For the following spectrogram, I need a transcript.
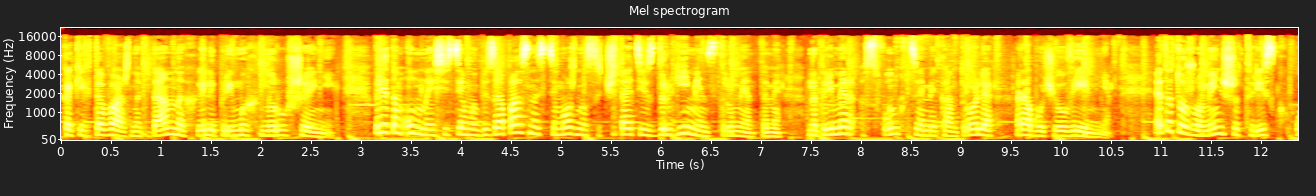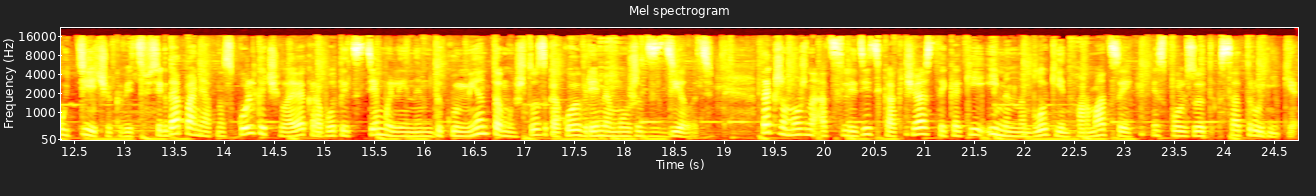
каких-то важных данных или прямых нарушений. При этом умные системы безопасности можно сочетать и с другими инструментами, например, с функциями контроля рабочего времени. Это тоже уменьшит риск утечек, ведь всегда понятно, сколько человек работает с тем или иным документом и что за какое время может сделать. Также можно отследить, как часто и какие именно блоки информации используют сотрудники.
